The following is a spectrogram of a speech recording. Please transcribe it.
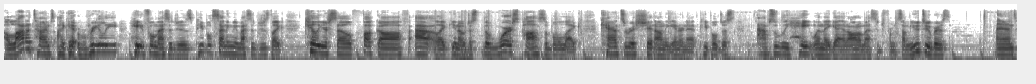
a lot of times I get really hateful messages people sending me messages like kill yourself fuck off uh, like you know just the worst possible like cancerous shit on the internet. People just absolutely hate when they get an auto message from some youtubers. And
